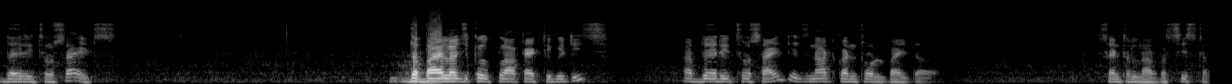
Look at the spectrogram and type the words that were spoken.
the erythrocytes. The biological clock activities of the erythrocyte is not controlled by the central nervous system.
